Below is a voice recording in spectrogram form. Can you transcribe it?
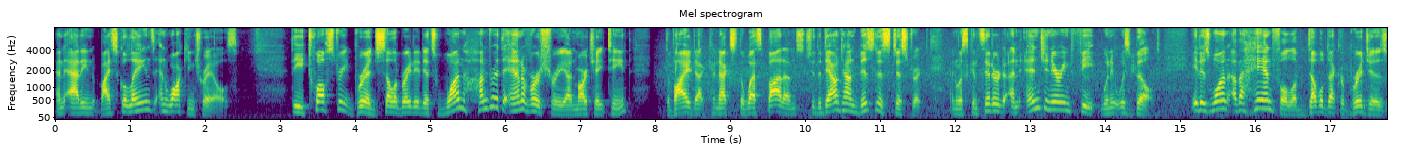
and adding bicycle lanes and walking trails. The 12th Street Bridge celebrated its 100th anniversary on March 18th. The viaduct connects the West Bottoms to the downtown business district and was considered an engineering feat when it was built. It is one of a handful of double-decker bridges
